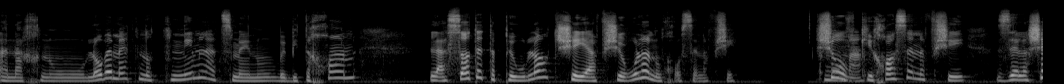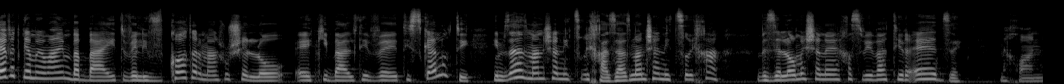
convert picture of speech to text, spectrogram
אנחנו לא באמת נותנים לעצמנו בביטחון לעשות את הפעולות שיאפשרו לנו חוסן נפשי. שוב, מה? כי חוסן נפשי זה לשבת גם יומיים בבית ולבכות על משהו שלא אה, קיבלתי ותסכל אותי. אם זה הזמן שאני צריכה, זה הזמן שאני צריכה. וזה לא משנה איך הסביבה תראה את זה. נכון,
